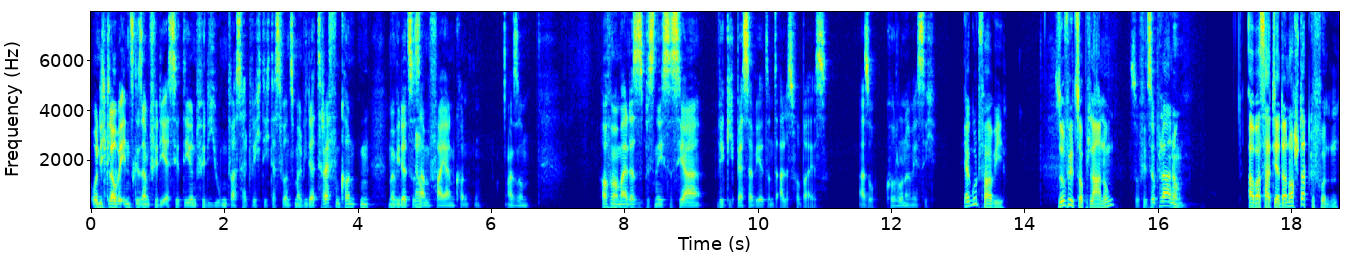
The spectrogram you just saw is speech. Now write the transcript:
Und ich glaube, insgesamt für die SJD und für die Jugend war es halt wichtig, dass wir uns mal wieder treffen konnten, mal wieder zusammen feiern konnten. Also hoffen wir mal, dass es bis nächstes Jahr wirklich besser wird und alles vorbei ist. Also Corona-mäßig. Ja gut, Fabi. So viel zur Planung. So viel zur Planung. Aber es hat ja dann noch stattgefunden.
